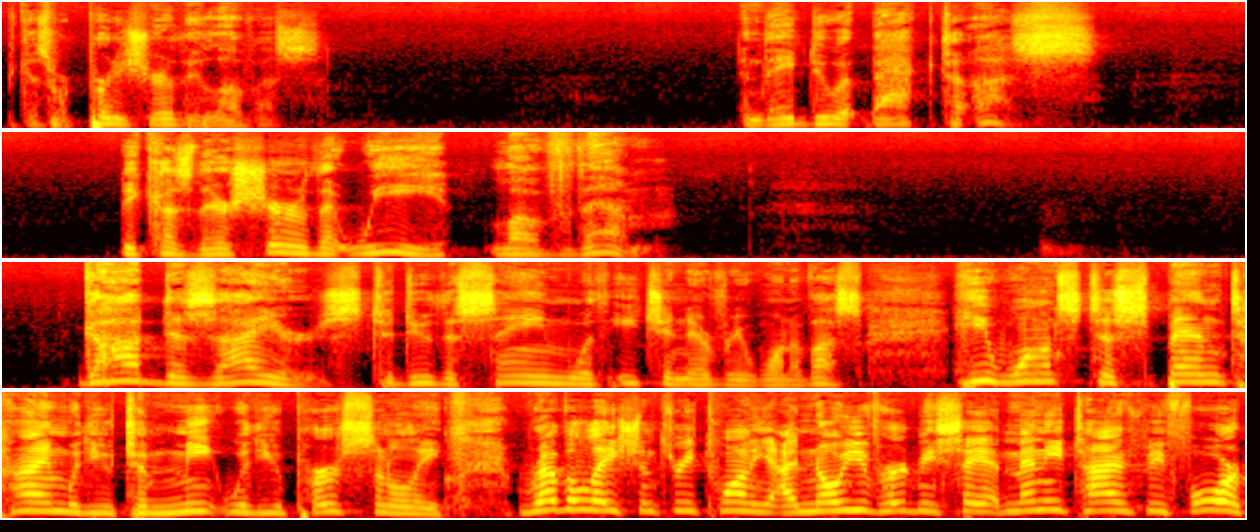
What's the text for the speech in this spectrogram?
Because we're pretty sure they love us. And they do it back to us because they're sure that we love them. God desires to do the same with each and every one of us. He wants to spend time with you, to meet with you personally. Revelation 3:20, I know you've heard me say it many times before,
